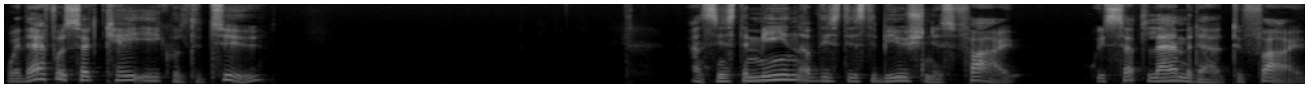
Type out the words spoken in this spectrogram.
We therefore set k equal to 2 and since the mean of this distribution is 5, we set lambda to 5.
